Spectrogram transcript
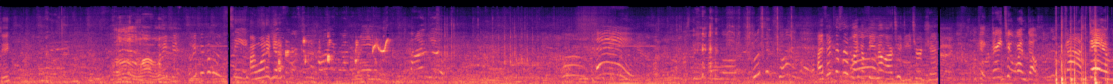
See? Oh, wow. I want to get a. I think this is like a female R2D2 Jin. Okay, three, two, one, go. God damn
